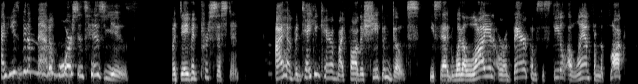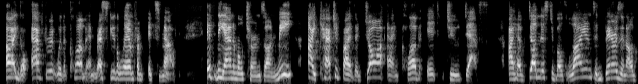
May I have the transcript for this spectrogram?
and he's been a man of war since his youth. But David persisted. I have been taking care of my father's sheep and goats. He said, When a lion or a bear comes to steal a lamb from the flock, I go after it with a club and rescue the lamb from its mouth. If the animal turns on me, I catch it by the jaw and club it to death. I have done this to both lions and bears, and I'll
